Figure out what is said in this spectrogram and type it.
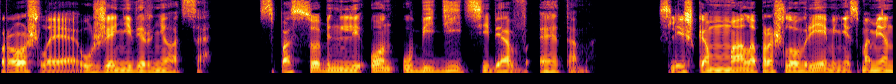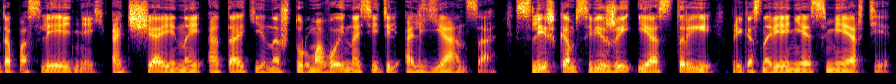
Прошлое уже не вернется. Способен ли он убедить себя в этом? Слишком мало прошло времени с момента последней, отчаянной атаки на штурмовой носитель Альянса. Слишком свежи и остры прикосновения смерти.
